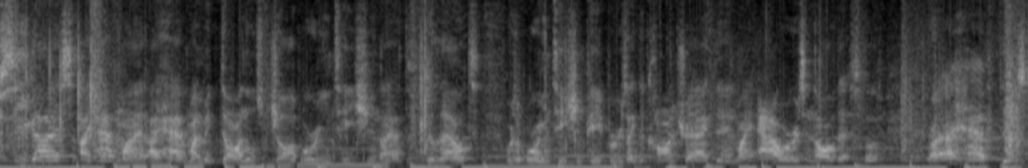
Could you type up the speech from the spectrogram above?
see guys, I have my I have my McDonald's job orientation I have to fill out where the orientation papers like the contract and my hours and all that stuff. Right, I have things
